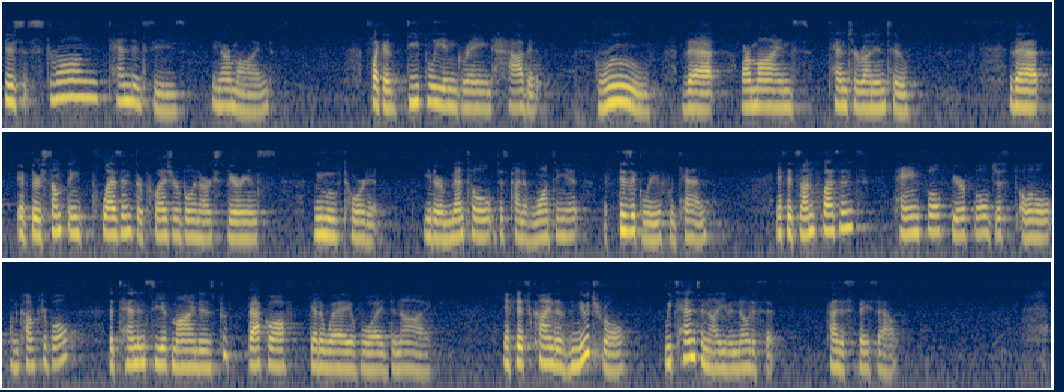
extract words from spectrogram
There's strong tendencies in our mind. It's like a deeply ingrained habit, groove that our minds tend to run into. That if there's something pleasant or pleasurable in our experience, we move toward it. Either mental, just kind of wanting it, or physically if we can. If it's unpleasant, painful, fearful, just a little uncomfortable, the tendency of mind is poof, back off, get away, avoid, deny. If it's kind of neutral, we tend to not even notice it, kind of space out.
